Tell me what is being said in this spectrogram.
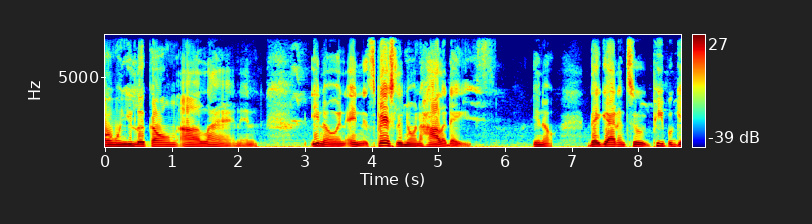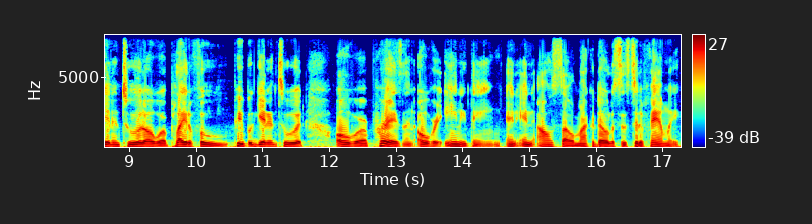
or when you look on online and you know and, and especially during the holidays you know they got into people get into it over a plate of food. People get into it over a present over anything. And and also my condolences to the family.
